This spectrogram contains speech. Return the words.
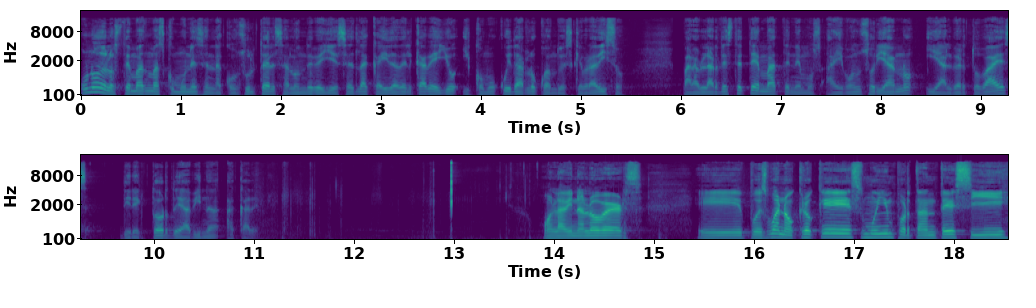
Uno de los temas más comunes en la consulta del salón de belleza es la caída del cabello y cómo cuidarlo cuando es quebradizo. Para hablar de este tema tenemos a Ivonne Soriano y a Alberto Báez, director de Avina Academy. Hola Avina Lovers. Eh, pues bueno, creo que es muy importante sí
